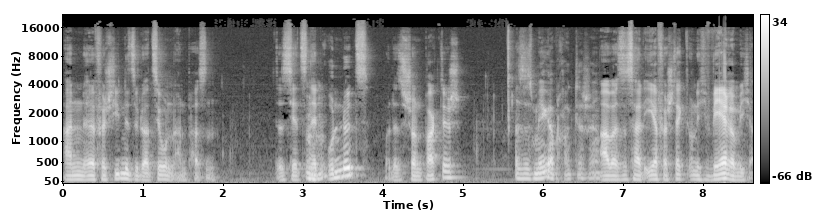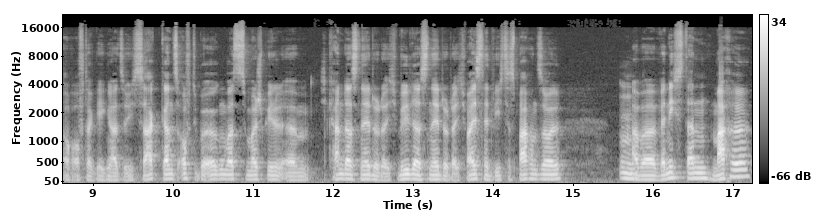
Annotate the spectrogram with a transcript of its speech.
an äh, verschiedene Situationen anpassen. Das ist jetzt nicht unnütz, weil das ist schon praktisch, Das ist mega praktisch, ja. aber es ist halt eher versteckt und ich wehre mich auch oft dagegen. Also ich sag ganz oft über irgendwas, zum Beispiel, ähm, ich kann das nicht oder ich will das nicht oder ich weiß nicht, wie ich das machen soll. Aber wenn ich es dann mache,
